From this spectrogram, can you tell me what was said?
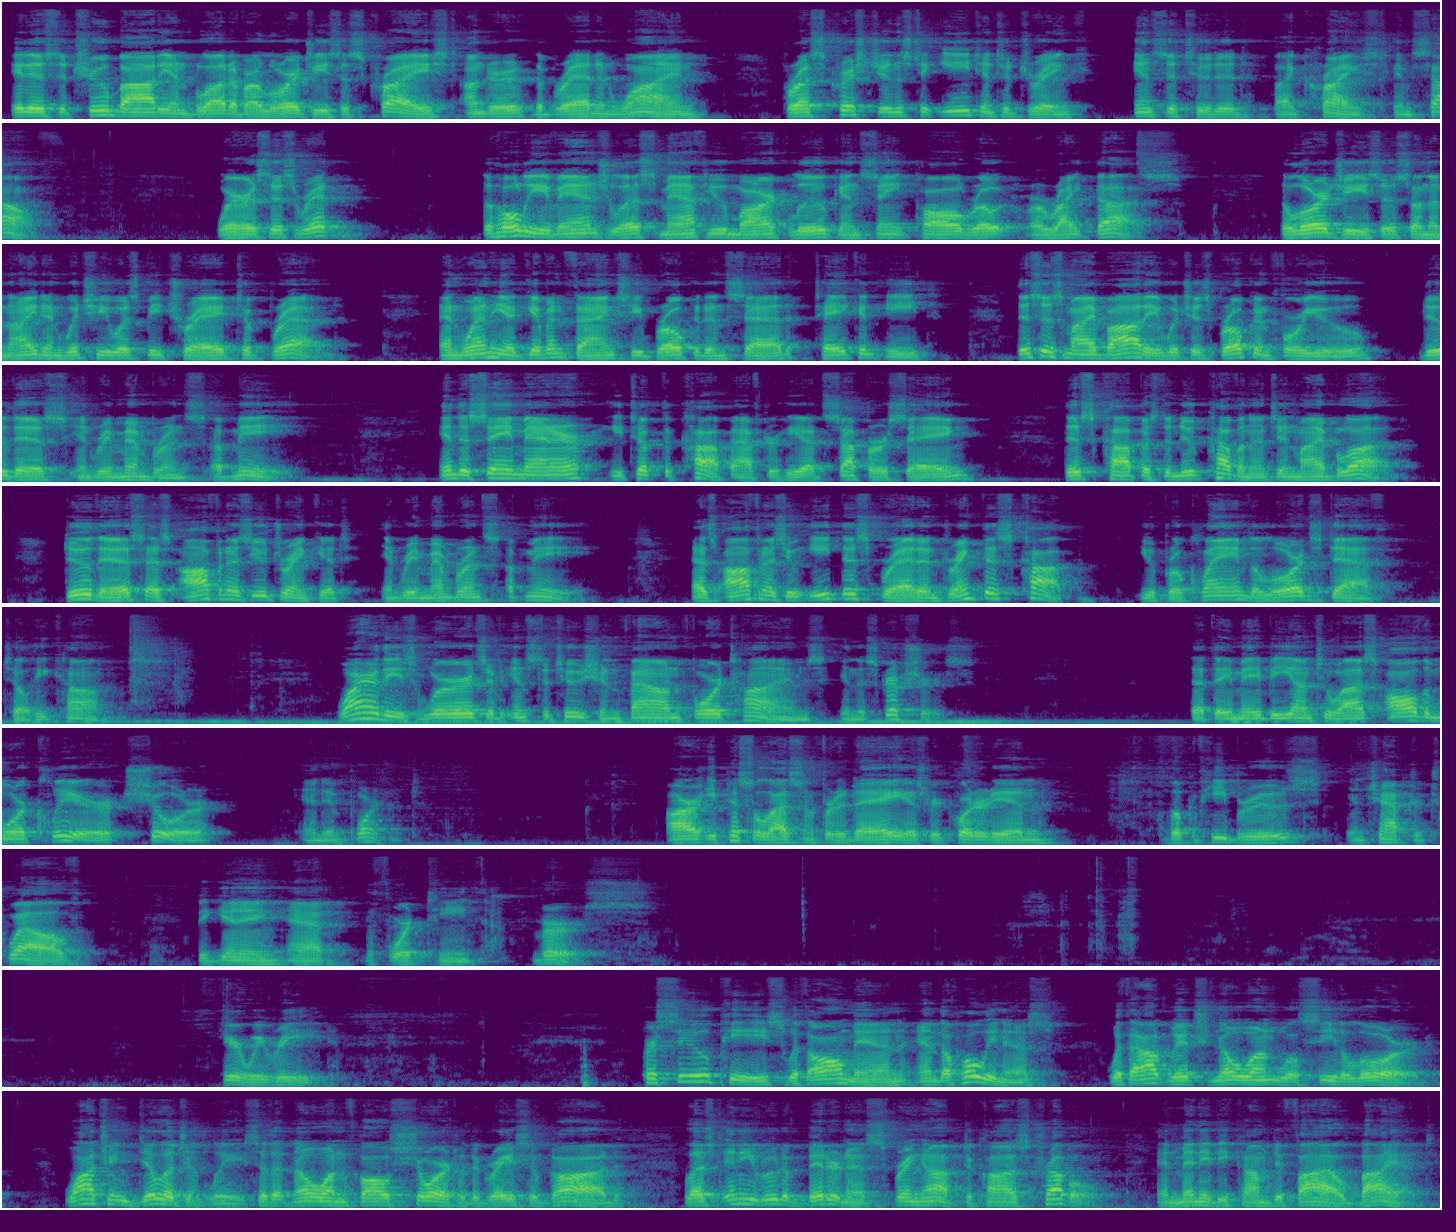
It is the true body and blood of our Lord Jesus Christ under the bread and wine for us Christians to eat and to drink, instituted by Christ Himself. Where is this written? The holy evangelists Matthew, Mark, Luke, and St. Paul wrote or write thus The Lord Jesus, on the night in which he was betrayed, took bread. And when he had given thanks, he broke it and said, Take and eat. This is my body, which is broken for you. Do this in remembrance of me. In the same manner, he took the cup after he had supper, saying, This cup is the new covenant in my blood. Do this as often as you drink it in remembrance of me. As often as you eat this bread and drink this cup, you proclaim the Lord's death till he comes. Why are these words of institution found four times in the Scriptures? That they may be unto us all the more clear, sure, and important. Our epistle lesson for today is recorded in book of Hebrews in chapter 12, beginning at the 14th verse. Here we read Pursue peace with all men and the holiness without which no one will see the Lord, watching diligently so that no one falls short of the grace of God lest any root of bitterness spring up to cause trouble, and many become defiled by it.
